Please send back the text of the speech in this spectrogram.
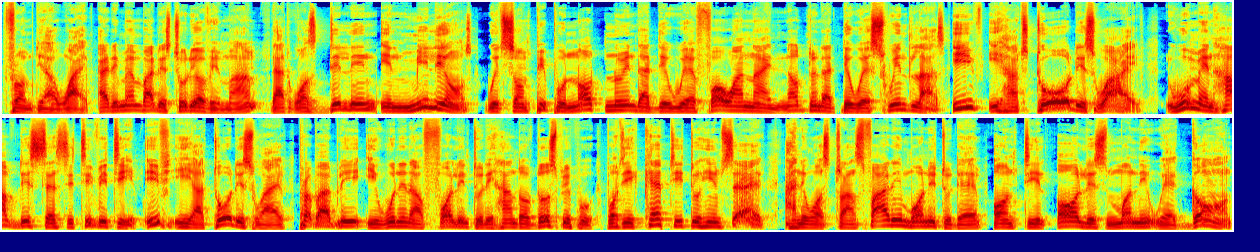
from their wife. I remember the story of a man that was dealing in millions with some people, not knowing that they were 419, not knowing that they were swindlers. If he had told his wife, women have this sensitivity. If he had told his wife, probably he wouldn't have fallen to the hand of those people, but he kept it to himself and he was transferring money to them until all his money were gone.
